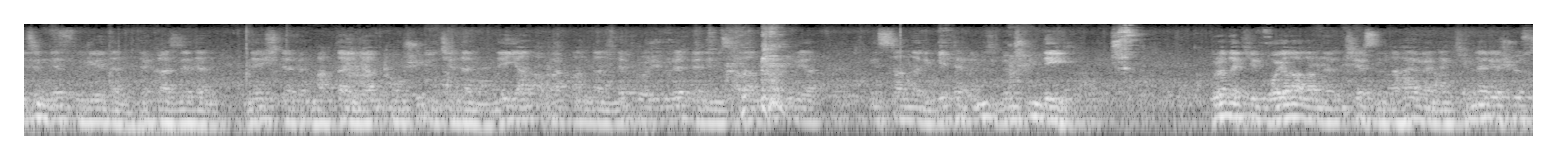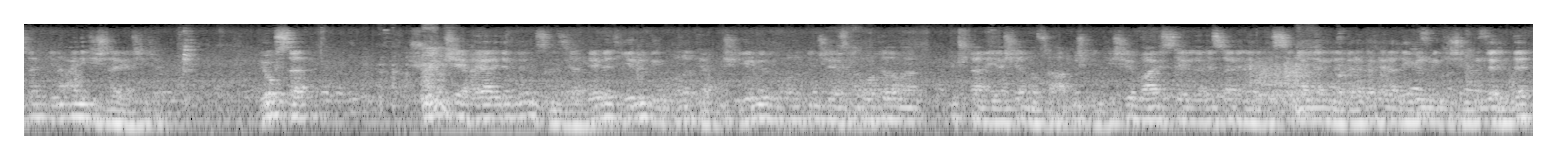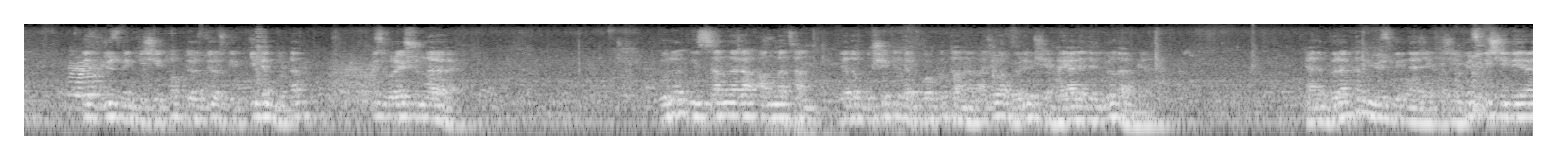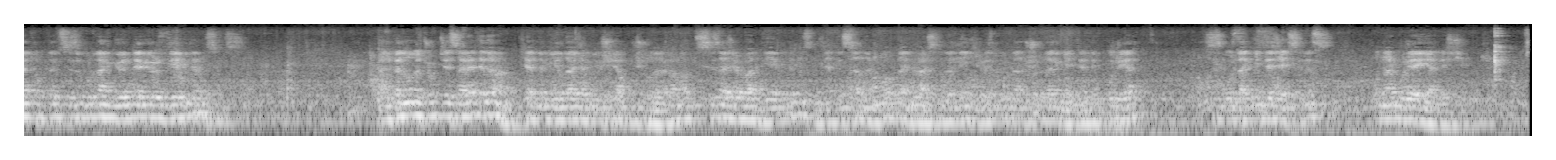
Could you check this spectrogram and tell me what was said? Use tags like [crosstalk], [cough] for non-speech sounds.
bizim ne Suriye'den, ne Gazze'den, ne işte efendim hatta yan komşu ilçeden, ne yan apartmandan, ne proje üretmediğimiz alandan [clears throat] buraya insanları getirmemiz mümkün değil. Buradaki boyalı alanların içerisinde daha evvelden kimler yaşıyorsa yine aynı kişiler yaşayacak. Yoksa şöyle bir şey hayal edebilir misiniz ya? Devlet 20 bin konut yapmış. 20 bin konutun içerisinde ortalama 3 tane yaşayan olsa 60 bin kişi varisleriyle vesaireleri, hissedarlarıyla beraber herhalde 100 bin kişinin üzerinde biz 100 bin kişiyi topluyoruz diyoruz ki gidin buradan biz burayı şunlara ver. Bunu insanlara anlatan ya da bu şekilde korkutanlar acaba böyle bir şey hayal edebiliyorlar mı ya? Yani bırakın yüz binlerce kişi, yüz kişiyi bir yere toplayıp sizi buradan gönderiyoruz diyebilir misiniz? Yani ben ona çok cesaret edemem. Kendim yıllarca bu işi yapmış olarak ama siz acaba diyebilir misiniz? Yani insanların toplayın karşısında değil ki biz buradan şunları getirdik buraya. Siz buradan gideceksiniz. Onlar buraya yerleşecek.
